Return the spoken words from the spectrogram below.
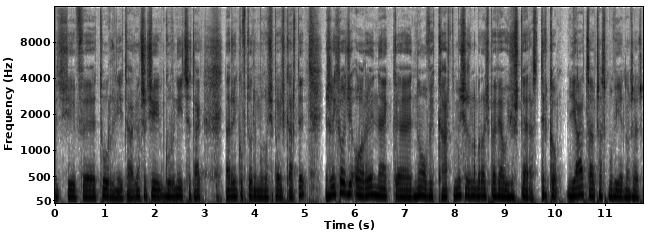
e, ci w turni, tak, znaczy ci górnicy, tak, na rynku wtórnym mogą się pojawić karty. Jeżeli chodzi o rynek e, nowych kart, myślę, że one będą się pojawiały już teraz, tylko ja cały czas mówię jedną rzecz,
